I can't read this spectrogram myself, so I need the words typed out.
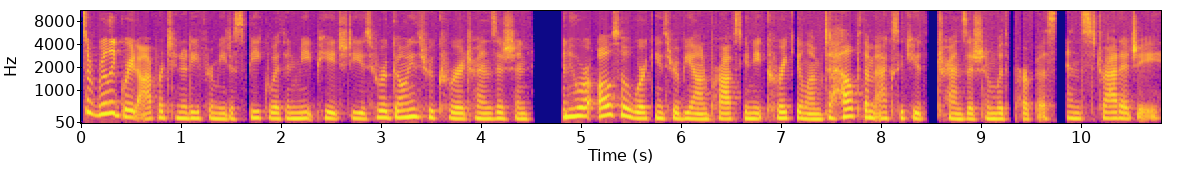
It's a really great opportunity for me to speak with and meet PhDs who are going through career transition and who are also working through Beyond Prof's unique curriculum to help them execute the transition with purpose and strategy.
